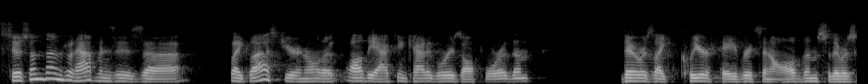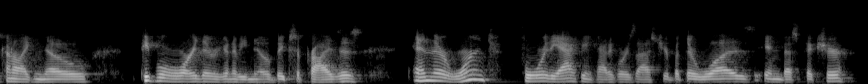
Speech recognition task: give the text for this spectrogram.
So sometimes what happens is uh like last year in all the all the acting categories, all four of them, there was like clear favorites in all of them. So there was kind of like no people were worried there were going to be no big surprises. And there weren't for the acting categories last year, but there was in Best Picture.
